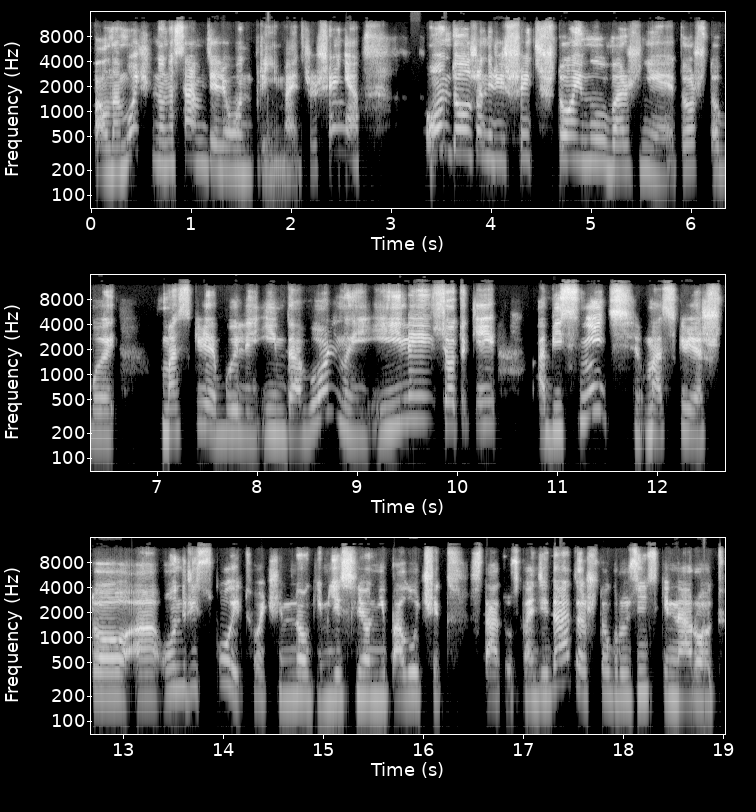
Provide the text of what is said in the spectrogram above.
полномочий, но на самом деле он принимает решения. Он должен решить, что ему важнее, то, чтобы в Москве были им довольны, или все-таки объяснить Москве, что а, он рискует очень многим, если он не получит статус кандидата, что грузинский народ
